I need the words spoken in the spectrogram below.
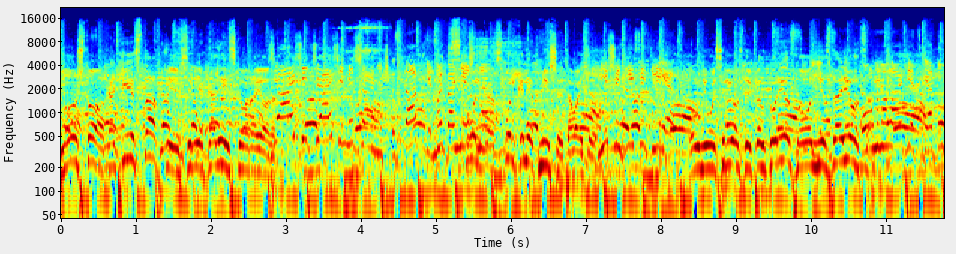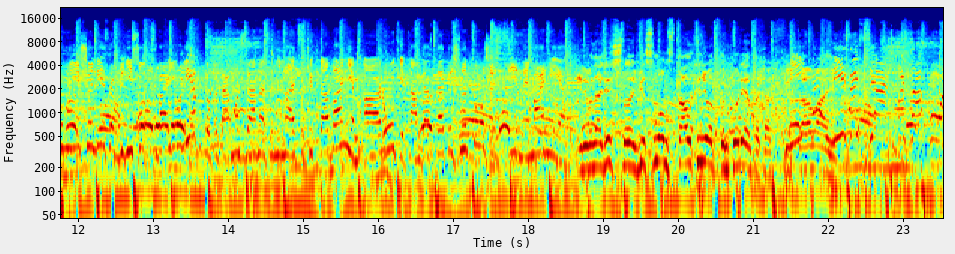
Ну что, какие ставки в семье Калийского района? Чаще, чаще, Мишанечка. Ставки мы, конечно, Сколько, сколько лет Мише? Давайте. Мише 10 лет. У него серьезный конкурент, но он не сдается. Он молодец. Я думаю, еще Лиза внесет свою лепту, потому что она занимается фехтованием, а руки там достаточно тоже сильный момент. Или вы надеетесь, что она веслом столкнет конкурента, как в Лиза? Лиза, сядь высоко,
